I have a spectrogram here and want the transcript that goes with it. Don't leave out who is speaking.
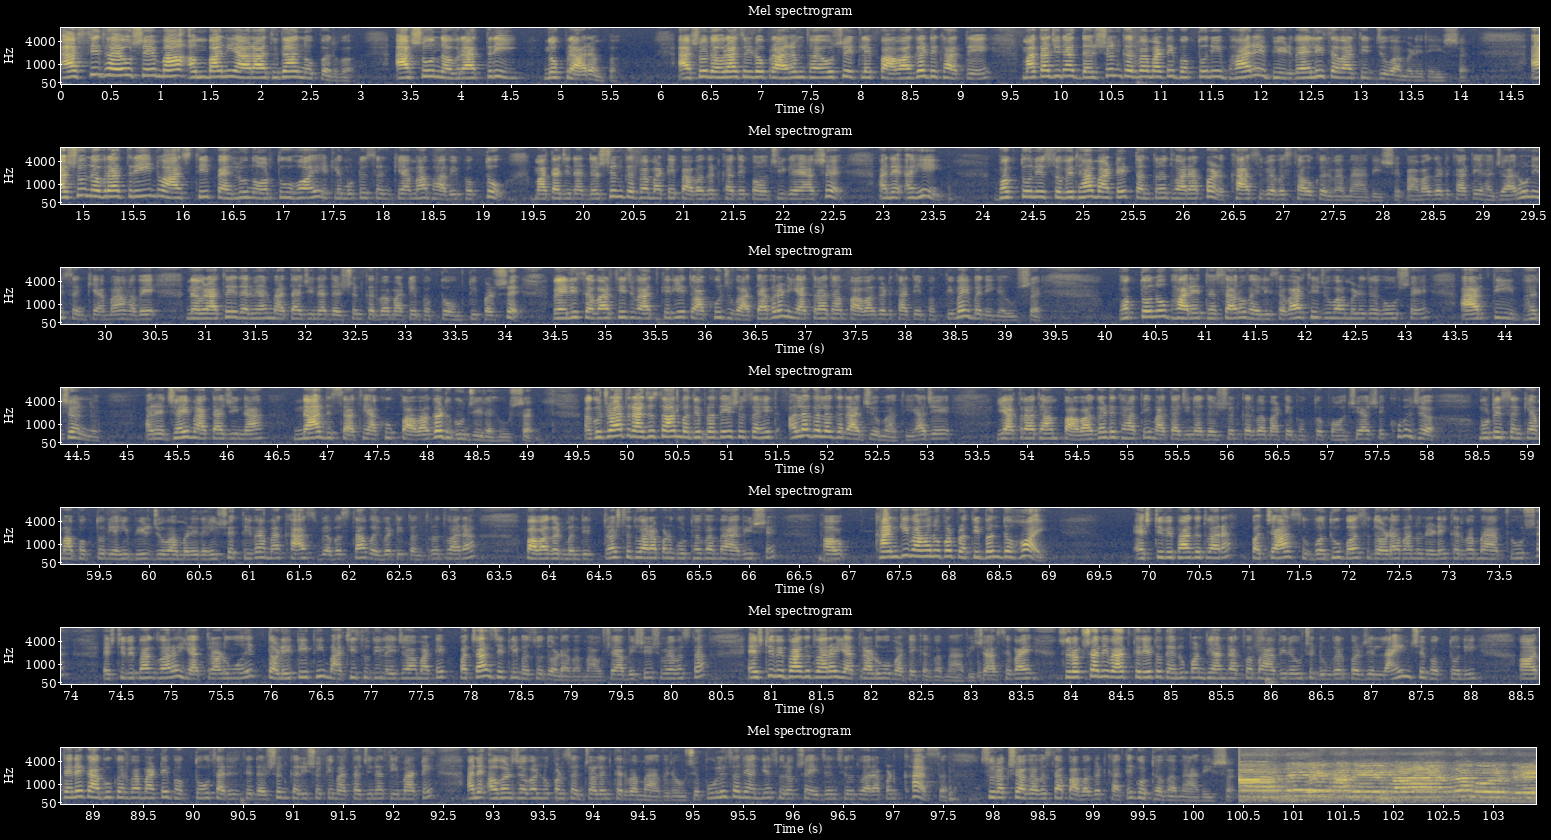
Speaker 1: આજથી થયો છે મા અંબાની આરાધનાનો પર્વ. આશો નવરાત્રિનો પ્રારંભ. આશો નવરાત્રિનો પ્રારંભ થયો છે એટલે પાવાગઢ ખાતે માતાજીના દર્શન કરવા માટે ભક્તોની ભારે ભીડ વહેલી સવારથી જ જોવા મળી રહી છે. આશો નવરાત્રિનો આજથી પહેલું નોરતું હોય એટલે મોટી સંખ્યામાં ભાવિ ભક્તો માતાજીના દર્શન કરવા માટે પાવાગઢ ખાતે પહોંચી ગયા છે. અને અહીં ભક્તોની સુવિધા માટે તંત્ર દ્વારા પણ ખાસ વ્યવસ્થાઓ કરવામાં આવી છે. પાવાગઢ ખાતે હજારોની સંખ્યામાં હવે નવરાત્રી દરમિયાન માતાજીના દર્શન કરવા માટે ભક્તો ઉમટી પડશે. વહેલી સવારથી જ વાત કરીએ તો આખું જ વાતાવરણ યાત્રાધામ પાવાગઢ ખાતે ભક્તિમય બની ગયું છે. ભક્તોનો ભારે ધસારો વહેલી સવારથી જોવા મળી રહ્યો છે. આરતી, ભજન અને જય માતાજીના નાદ સાથે આખું પાવાગઢ ગુંજી રહ્યું છે. ગુજરાત, રાજસ્થાન, મધ્યપ્રદેશ સહિત અલગ અલગ રાજ્યોમાંથી આજે યાત્રાધામ પાવાગઢ ખાતે માતાજીના દર્શન કરવા માટે ભક્તો પહોંચ્યા છે. ખૂબ જ મોટી સંખ્યામાં ભક્તોની અહીં ભીડ જોવા મળી રહી છે. તેવામાં ખાસ વ્યવસ્થા તંત્ર દ્વારા, પાવાગઢ મંદિર ટ્રસ્ટ દ્વારા પણ ગોઠવવામાં આવી છે. ખાનગી વાહનો પર પ્રતિબંધ હોય, એસટી વિભાગ દ્વારા પચાસ વધુ બસ દોડાવવાનો નિર્ણય કરવામાં આવ્યો છે. એસટી વિભાગ દ્વારા યાત્રાળુઓને તળેટીથી માચી સુધી લઈ જવા માટે પચાસ જેટલી બસો દોડાવવામાં આવશે. આ વિશેષ વ્યવસ્થા એસટી વિભાગ દ્વારા યાત્રાળુઓ માટે કરવામાં આવી છે. આ સિવાય સુરક્ષાની વાત કરીએ તો તેનું પણ ધ્યાન રાખવામાં આવી રહ્યું છે. ડુંગર પર જે લાઇન છે ભક્તોની તેને કાબૂ કરવા માટે ભક્તો સારી રીતે દર્શન કરી શકે માતાજીના તે માટે અને અવર જવરનું પણ સંચાલન કરવામાં આવી રહ્યું છે. પોલીસ અને અન્ય સુરક્ષા એજન્સીઓ દ્વારા પણ ખાસ સુરક્ષા વ્યવસ્થા પાવાગઢ ખાતે ગોઠવવામાં આવી છે.
Speaker 2: લેખને પાત્રમૂર્તિ.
